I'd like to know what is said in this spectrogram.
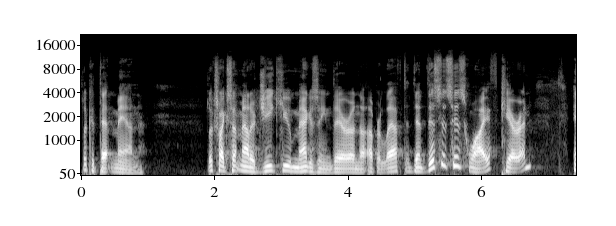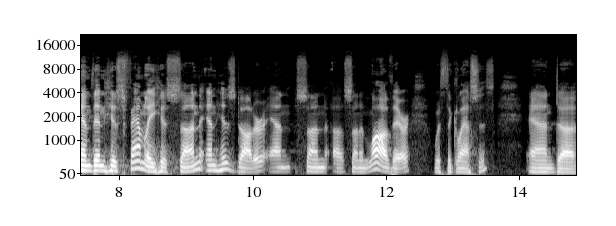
Look at that man. Looks like something out of GQ magazine there on the upper left. And then this is his wife, Karen, and then his family, his son and his daughter and son, uh, son-in-law there with the glasses. And uh,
